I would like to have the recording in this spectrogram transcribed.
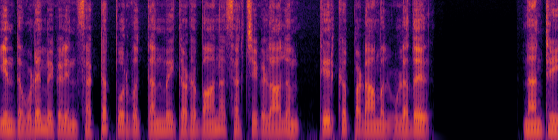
இந்த உடைமைகளின் சட்டப்பூர்வ தன்மை தொடர்பான சர்ச்சைகளாலும் தீர்க்கப்படாமல் உள்ளது. நன்றி.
